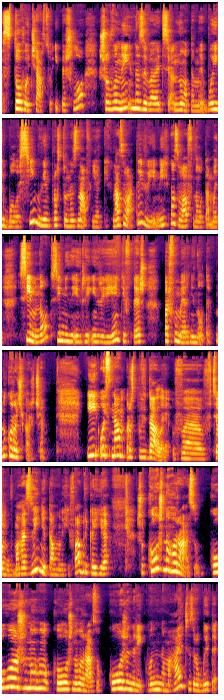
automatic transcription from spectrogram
з того часу і пішло, що вони називаються нотами, бо їх було сім, він просто не знав, як їх назвати, він їх назвав нотами. Сім нот, сім інгредієнтів теж парфумерні ноти. Ну, коротше кажучи. І ось нам розповідали в, в цьому в магазині, там у них і фабрика є, що кожного разу, кожного, кожного разу, кожен рік вони намагаються зробити.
